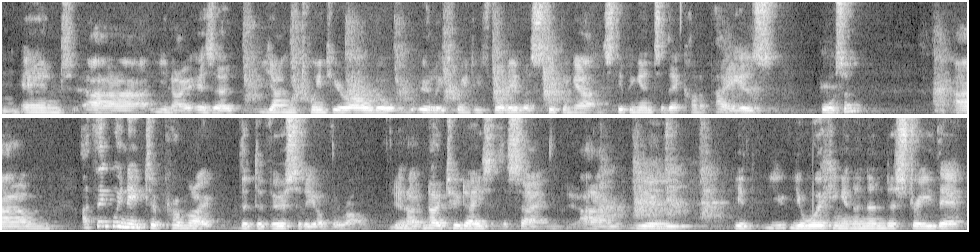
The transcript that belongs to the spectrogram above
Mm. And uh, you know, as a young twenty-year-old or early twenties, whatever, stepping out and stepping into that kind of pay is awesome. Um, I think we need to promote the diversity of the role. Yeah. You know, no two days are the same. Yeah. Um, you, you, you, you're working in an industry that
